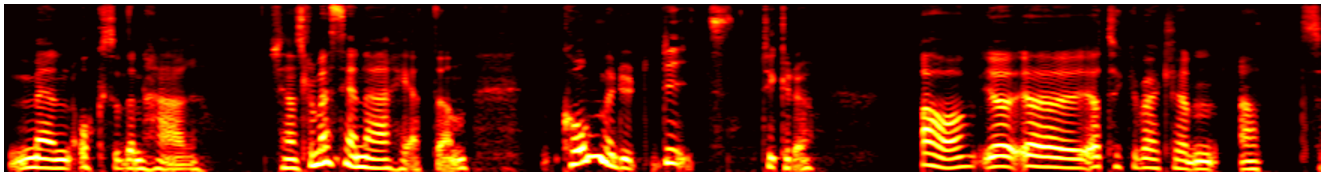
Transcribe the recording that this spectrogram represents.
Men också den här känslomässiga närheten. Kommer du dit, tycker du? Ja, jag, jag, jag tycker verkligen att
